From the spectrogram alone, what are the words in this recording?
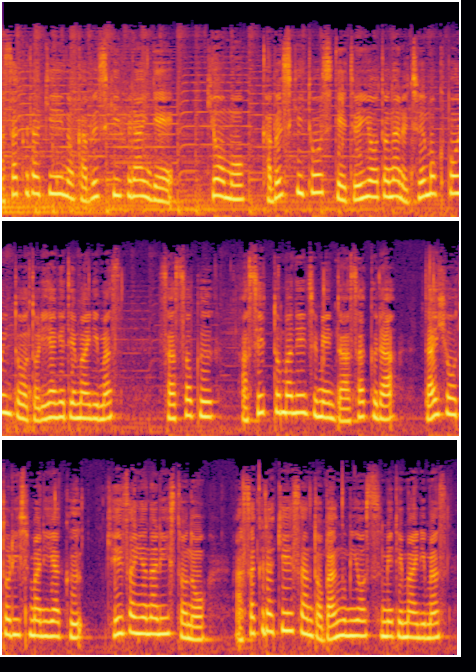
朝倉慶の株式フライデー。今日も株式投資で重要となる注目ポイントを取り上げてまいります。早速アセットマネジメント朝倉代表取締役経済アナリストの朝倉圭さんと番組を進めてまいります。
